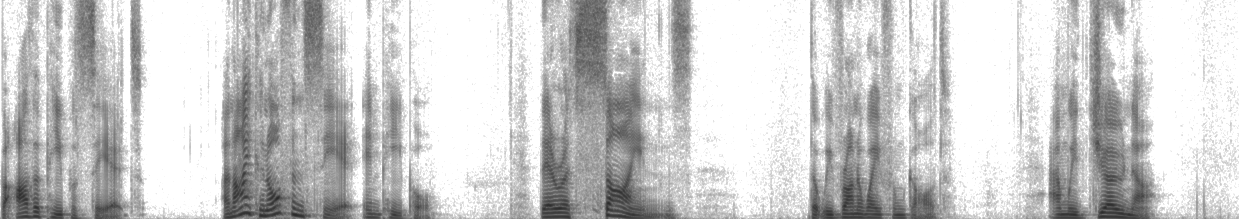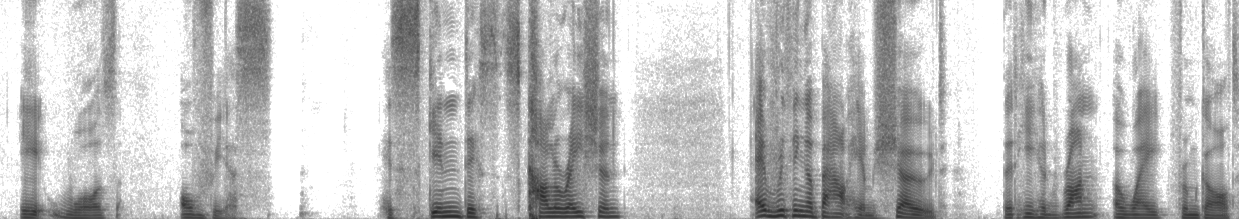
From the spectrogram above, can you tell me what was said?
but other people see it. And I can often see it in people. There are signs that we've run away from God. And with Jonah, it was obvious. His skin discoloration, everything about him showed that he had run away from God.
